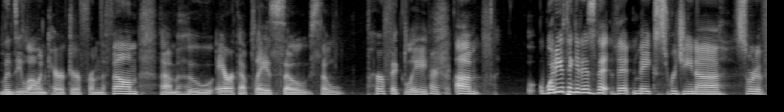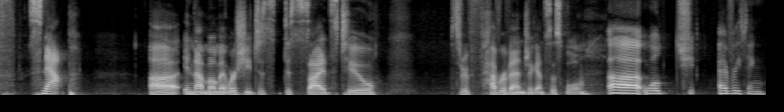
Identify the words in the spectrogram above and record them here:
Lindsay Lohan character from the film, um, who Erika plays so so perfectly. Perfectly. Um, what do you think it is that that makes Regina sort of snap uh, in that moment where she just decides to sort of have revenge against the school? Uh, well, she, everything,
